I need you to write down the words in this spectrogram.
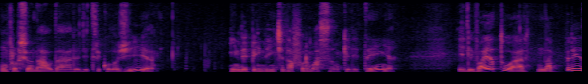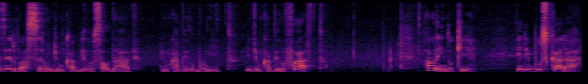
Um profissional da área de tricologia independente da formação que ele tenha, ele vai atuar na preservação de um cabelo saudável, de um cabelo bonito e de um cabelo farto. Além do que, ele buscará,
